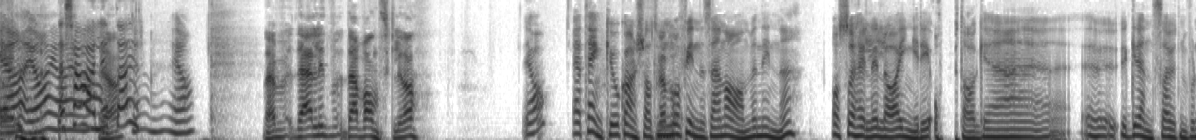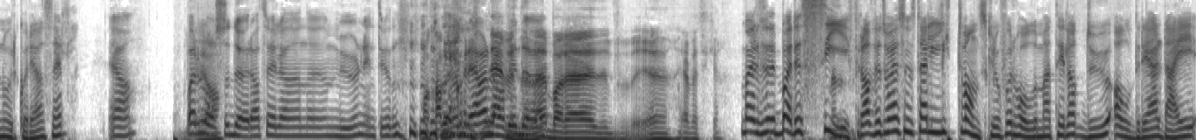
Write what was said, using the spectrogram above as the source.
Ja, ja, ja, det er kjærlighet ja. der. Ja. Det er, det, er litt, det er vanskelig, da. Ja. Jeg tenker jo kanskje at hun må finne seg en annen venninne, og så heller la Ingrid oppdage eh, grensa utenfor Nord-Korea selv. ja. Bare Ja. låse døra til den eh, muren inntil Man kan jo nevne det, bare Jeg, jeg vet ikke. Bare, bare si fra. Vet du hva, Jeg syns det er litt vanskelig å forholde meg til at du aldri er deg,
